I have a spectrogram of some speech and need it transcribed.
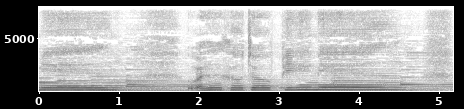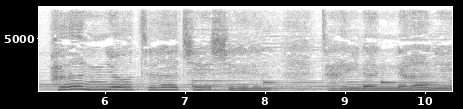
面，问候都避免。朋友的界限太难拿捏。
